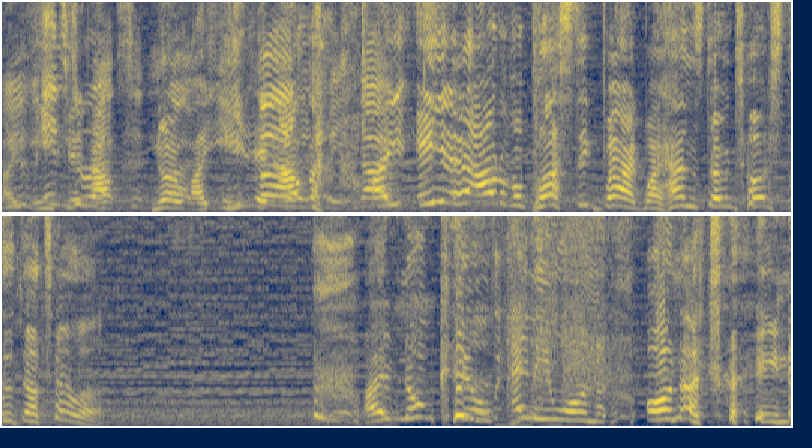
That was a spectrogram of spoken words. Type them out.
I You've eat it out. No, no, I eat it out. I eat it out of a plastic bag. My hands don't touch the Nutella. I've not killed anyone on a train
